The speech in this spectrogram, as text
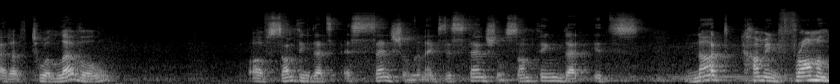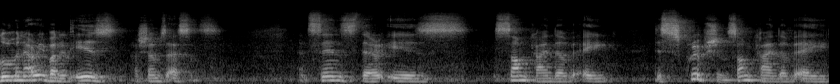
at a, to a level of something that's essential and existential, something that it's not coming from a luminary, but it is Hashem's essence. And since there is some kind of a description, some kind of a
